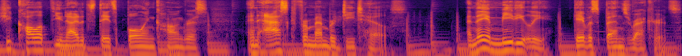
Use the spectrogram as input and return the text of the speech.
she'd call up the United States Bowling Congress and ask for member details. And they immediately gave us Ben's records.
